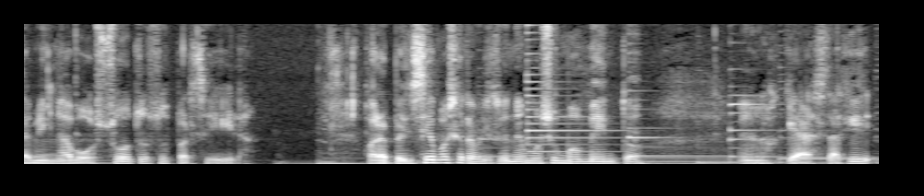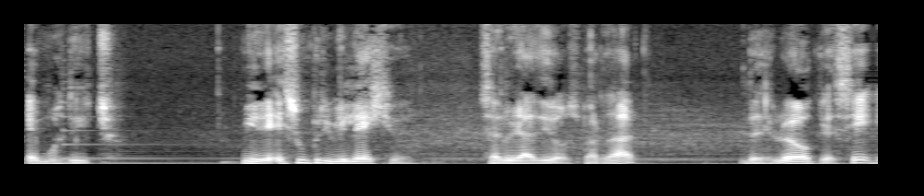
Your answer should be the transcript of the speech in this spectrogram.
también a vosotros os perseguirán. Ahora pensemos y reflexionemos un momento en los que hasta aquí hemos dicho, mire, es un privilegio servir a Dios, ¿verdad? Desde luego que sí.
